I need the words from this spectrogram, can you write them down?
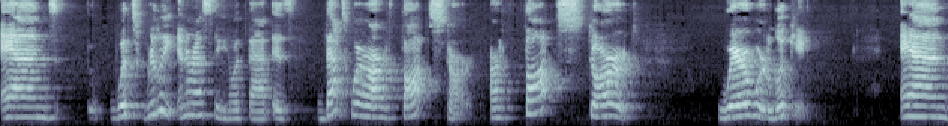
And what's really interesting with that is that's where our thoughts start. Our thoughts start where we're looking. And,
